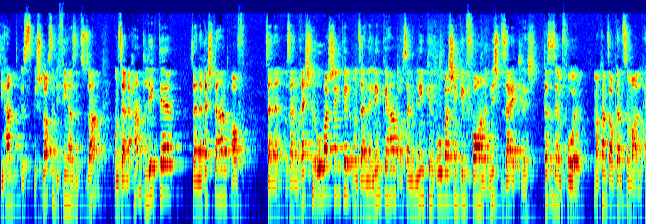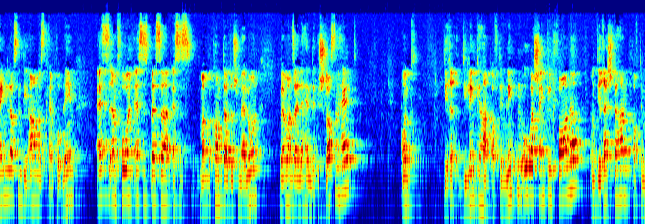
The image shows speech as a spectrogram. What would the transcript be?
die Hand ist geschlossen, die Finger sind zusammen und seine Hand legt er, seine rechte Hand auf seine, seinem rechten Oberschenkel und seine linke Hand auf seinem linken Oberschenkel vorne, nicht seitlich. Das ist empfohlen. Man kann es auch ganz normal hängen lassen, die Arme ist kein Problem. Es ist empfohlen, es ist besser, es ist, man bekommt dadurch mehr Lohn, wenn man seine Hände geschlossen hält und die, die linke Hand auf dem linken Oberschenkel vorne und die rechte Hand auf dem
